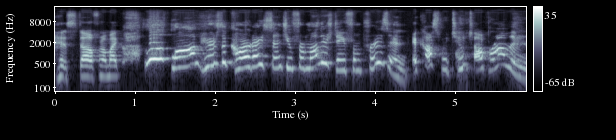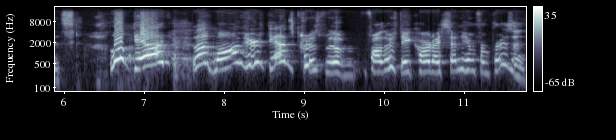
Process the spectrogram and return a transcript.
his stuff. And I'm like, look, mom, here's the card I sent you for Mother's Day from prison. It cost me two top ramens. Look, Dad, look, Mom, here's Dad's Christmas Father's Day card I sent him from prison.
